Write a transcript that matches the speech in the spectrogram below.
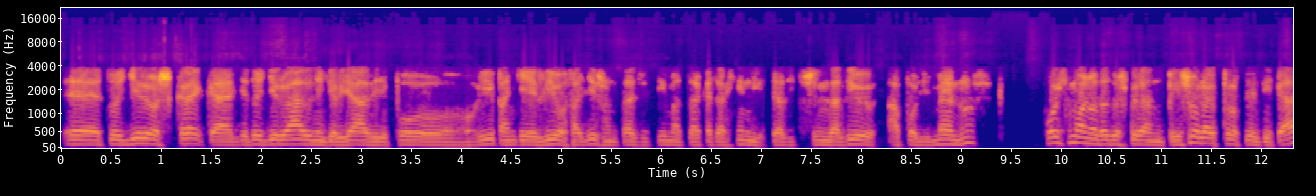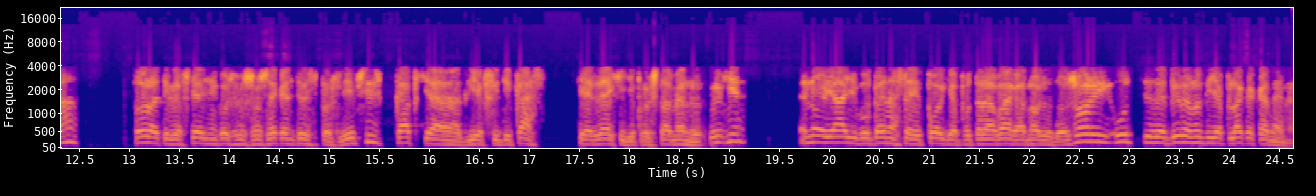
ε, τον κύριο Σκρέκα και τον κύριο Άδωνη Γεωργιάδη που είπαν και οι δύο θα λύσουν τα ζητήματα καταρχήν τους 92 απολυμμένους όχι μόνο δεν τους πήραν πίσω αλλά προκλητικά Τώρα τελευταία Ελληνικό Χρυσό έκανε τρεις προσλήψεις, κάποια διευθυντικά στελέχη και προϊσταμένου είχε, ενώ οι άλλοι που μπαίναν στα υπόγεια που τραβάγαν όλο το ζόρι, ούτε δεν πήραν ούτε για πλάκα κανένα.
